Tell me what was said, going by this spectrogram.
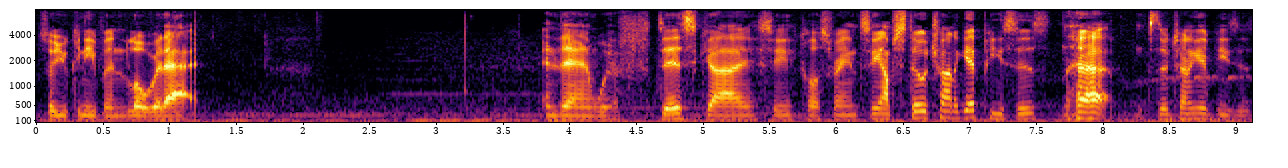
So you can even lower that. And then with this guy see close range. See I'm still trying to get pieces. I'm still trying to get pieces.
